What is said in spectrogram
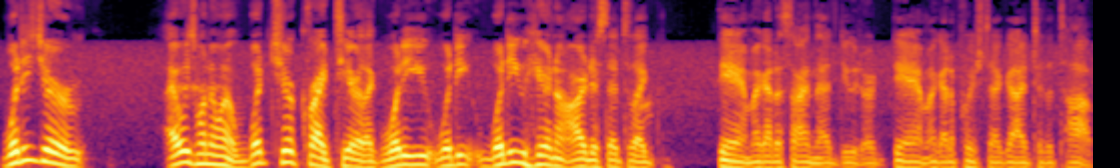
what is your I always want to know what's your criteria? Like, what do you what do you what do you hear in an artist that's like, damn, I got to sign that dude, or damn, I got to push that guy to the top.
